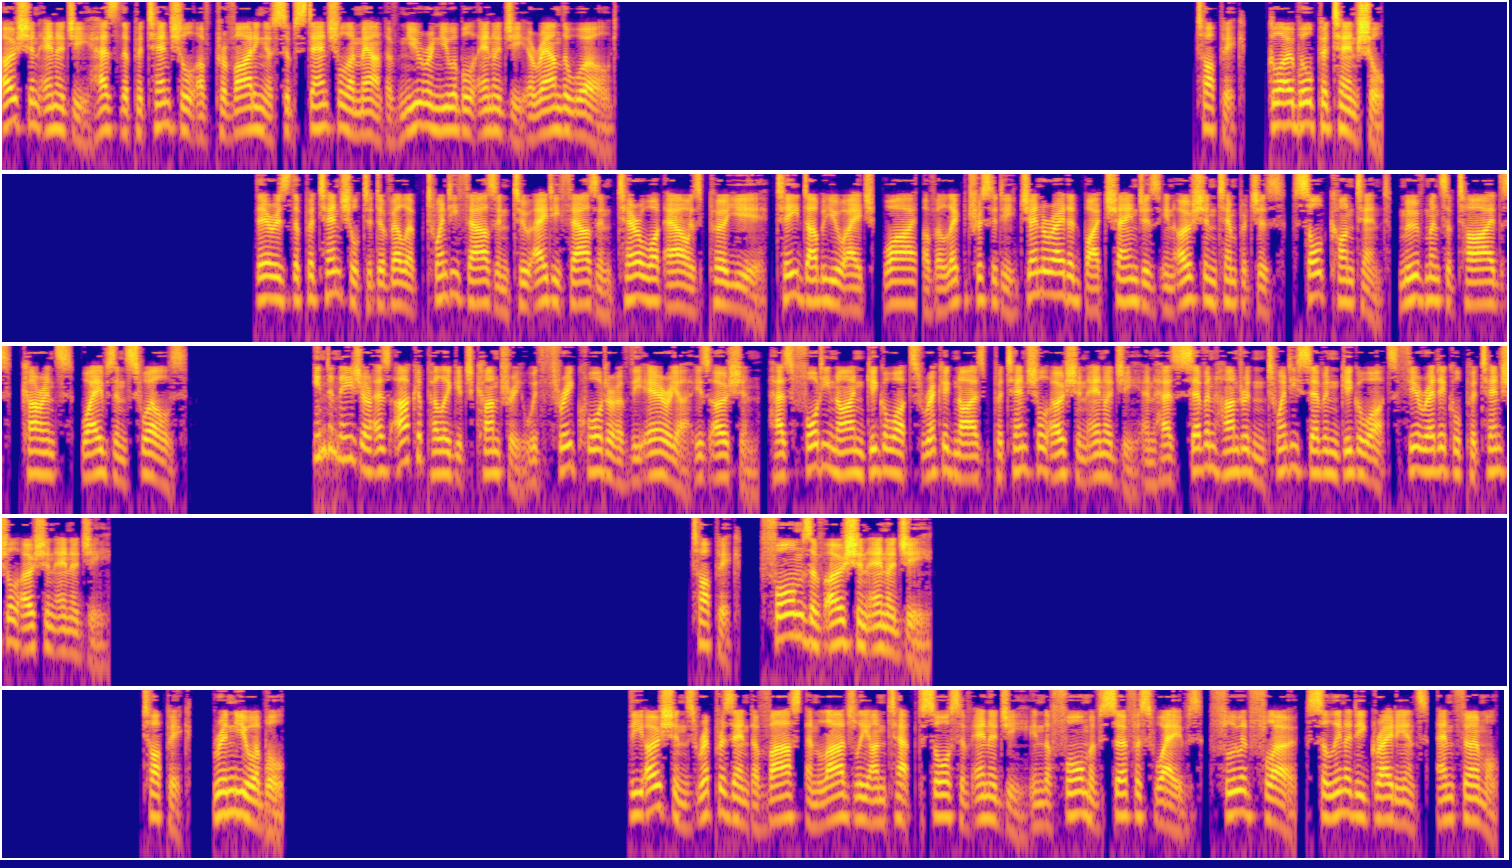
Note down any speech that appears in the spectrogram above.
Ocean energy has the potential of providing a substantial amount of new renewable energy around the world. Global potential There is the potential to develop 20,000 to 80,000 terawatt-hours per year (TWh) of electricity generated by changes in ocean temperatures, salt content, movements of tides, currents, waves and swells. Indonesia as archipelagic country with three-quarter of the area is ocean, has 49 gigawatts recognized potential ocean energy and has 727 gigawatts theoretical potential ocean energy. Topic: Forms of ocean energy. Topic: Renewable. The oceans represent a vast and largely untapped source of energy in the form of surface waves, fluid flow, salinity gradients, and thermal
